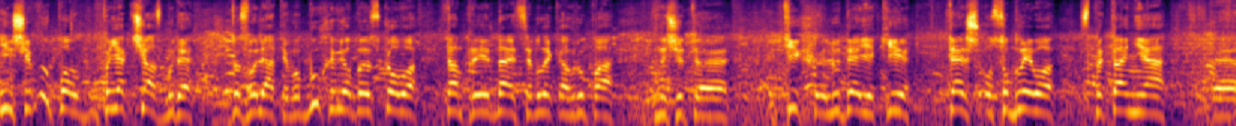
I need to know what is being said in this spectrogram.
інші ну, по, по як час буде дозволяти в Обухові обов'язково. Там приєднається велика група значить, е, тих людей, які теж особливо з питання е,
